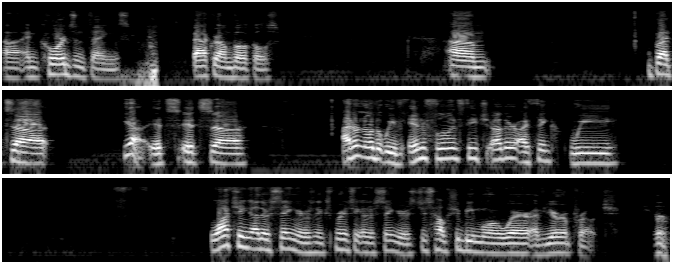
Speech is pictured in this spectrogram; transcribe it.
uh, and chords and things background vocals um, but uh, yeah it's it's uh, i don't know that we've influenced each other i think we watching other singers and experiencing other singers just helps you be more aware of your approach. Sure.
